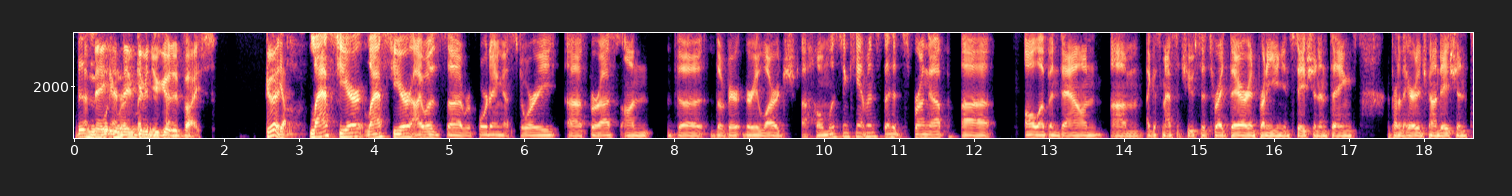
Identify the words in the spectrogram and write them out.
This and is they, what and they've given you good time. advice. Good. Yeah. Last year, last year I was uh, reporting a story uh, for us on the the very, very large uh, homeless encampments that had sprung up uh, all up and down. Um, I guess Massachusetts, right there in front of Union Station and things, in front of the Heritage Foundation. And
